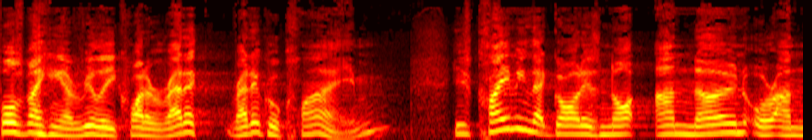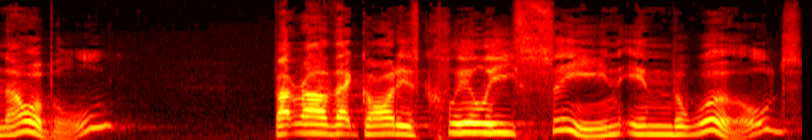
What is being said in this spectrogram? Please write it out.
Paul's making a really quite a radic- radical claim. He's claiming that God is not unknown or unknowable, but rather that God is clearly seen in the world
